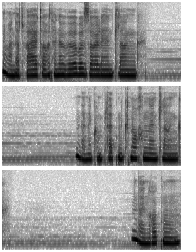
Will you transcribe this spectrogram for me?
wandert weiter deine Wirbelsäule entlang, deine kompletten Knochen entlang, dein Rücken,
